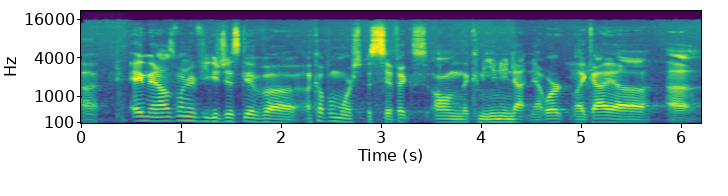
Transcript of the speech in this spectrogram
Hey man, I was wondering if you could just give uh, a couple more specifics on the communion.network. Like I, uh, uh,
